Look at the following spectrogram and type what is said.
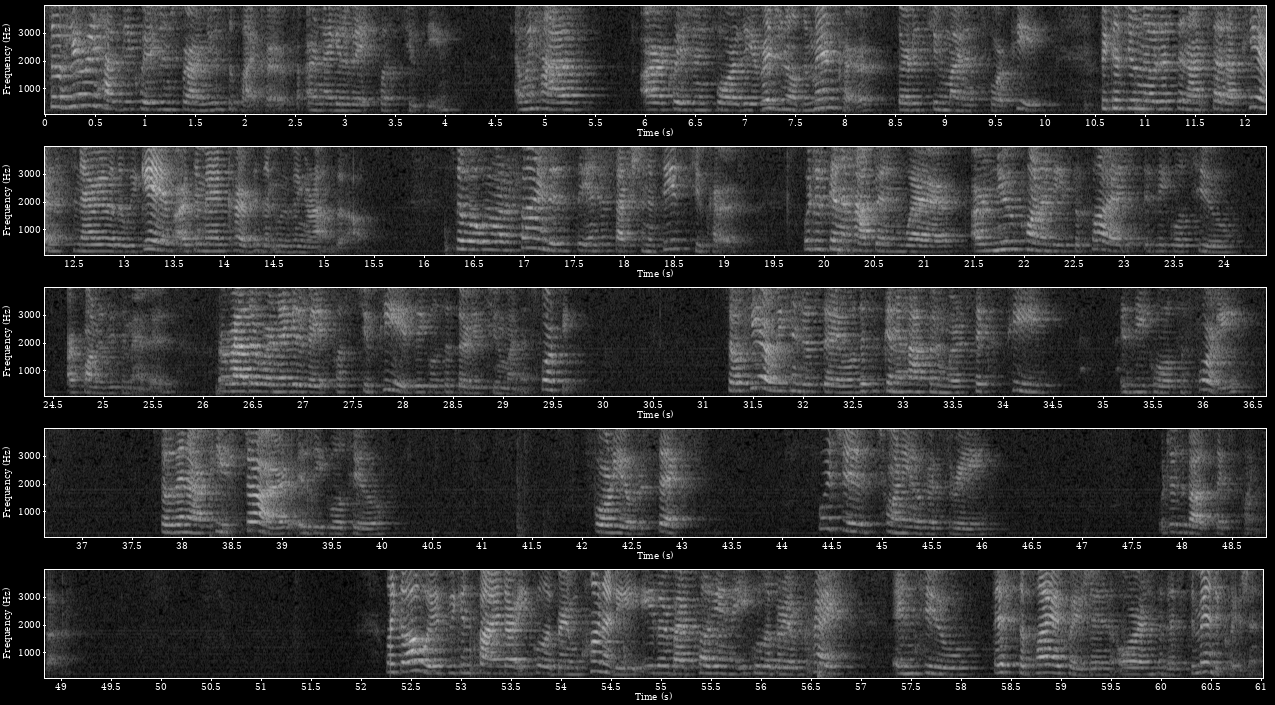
So here we have the equations for our new supply curve, our negative 8 plus 2p. And we have our equation for the original demand curve, 32 minus 4p, because you'll notice in our setup here, in the scenario that we gave, our demand curve isn't moving around at all. So what we want to find is the intersection of these two curves, which is going to happen where our new quantity supplied is equal to our quantity demanded, or rather where negative 8 plus 2p is equal to 32 minus 4p. So here we can just say, well, this is going to happen where 6p is equal to 40. So then our p star is equal to 40 over 6, which is 20 over 3, which is about 6.7. Like always, we can find our equilibrium quantity either by plugging the equilibrium price into this supply equation or into this demand equation.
